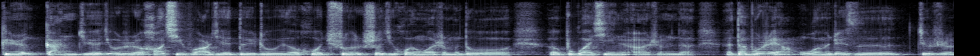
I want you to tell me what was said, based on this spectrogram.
给人感觉就是好欺负，而且对周围的或社社区活动啊什么都呃不关心啊什么的。但不是这样，我们这次就是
